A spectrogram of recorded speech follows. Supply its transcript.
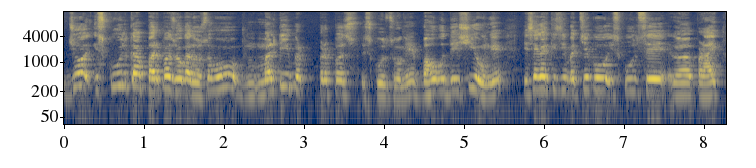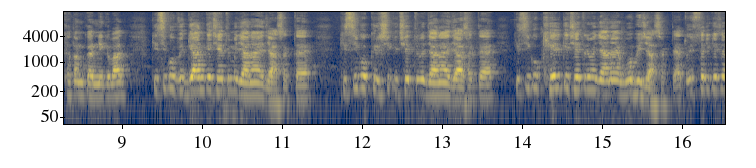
जो स्कूल का पर्पज़ होगा दोस्तों, वो मल्टी पर्पज़ स्कूल्स होंगे, बहुउद्देशीय होंगे। जैसे अगर किसी बच्चे को स्कूल से पढ़ाई ख़त्म करने के बाद किसी को विज्ञान के क्षेत्र में जाना है, जा सकता है। किसी को कृषि के क्षेत्र में जाना है, जा सकता है। किसी को खेल के क्षेत्र में जाना है, वो भी जा सकता है। तो इस तरीके से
